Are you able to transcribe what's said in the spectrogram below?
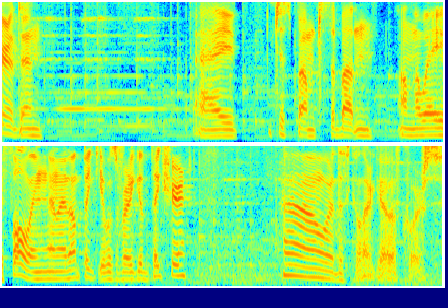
Sure then. I just bumped the button on the way falling, and I don't think it was a very good picture. Oh, where'd this color go, of course.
